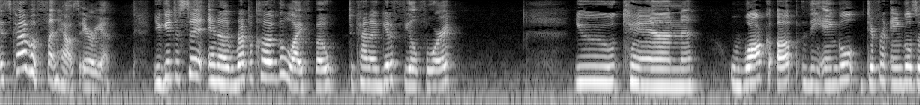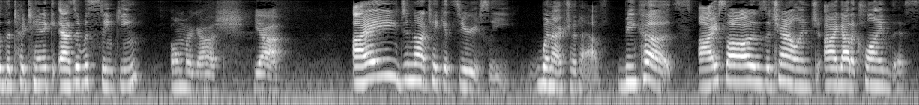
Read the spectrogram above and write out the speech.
it's kind of a fun house area you get to sit in a replica of the lifeboat to kind of get a feel for it you can walk up the angle different angles of the titanic as it was sinking Oh my gosh. Yeah. I did not take it seriously when I should have because I saw it as a challenge. I gotta climb this.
